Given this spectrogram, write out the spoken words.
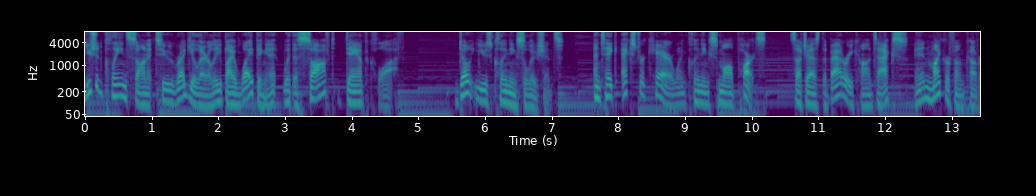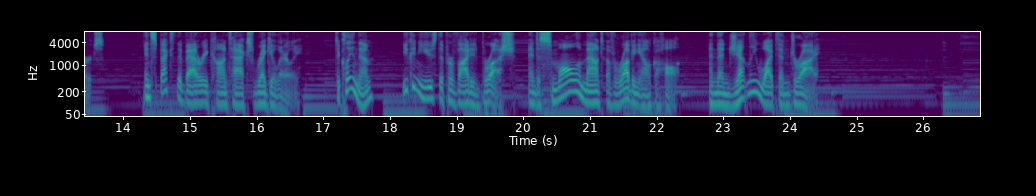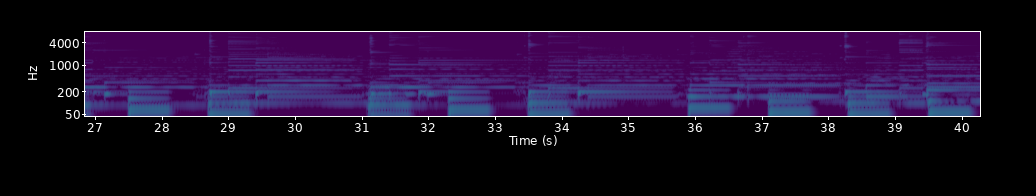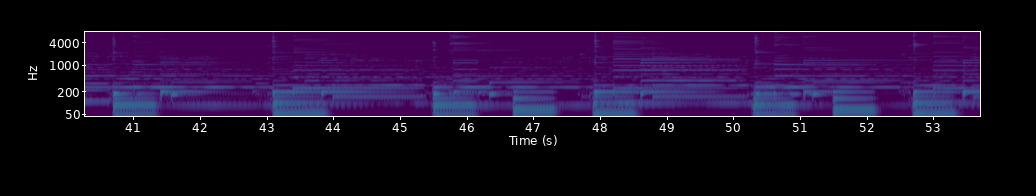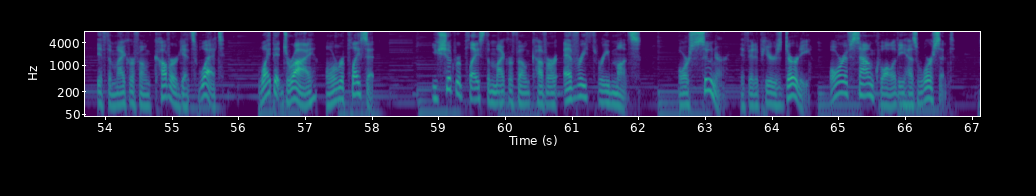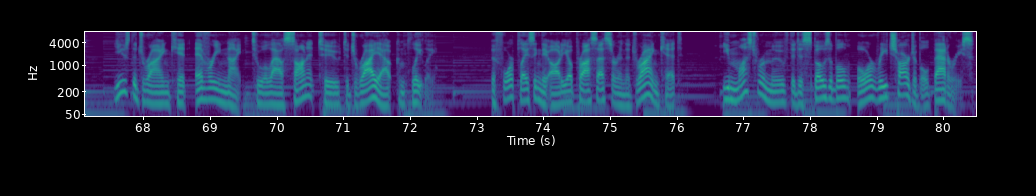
You should clean Sonnet 2 regularly by wiping it with a soft, damp cloth. Don't use cleaning solutions, and take extra care when cleaning small parts, such as the battery contacts and microphone covers. Inspect the battery contacts regularly. To clean them, you can use the provided brush and a small amount of rubbing alcohol, and then gently wipe them dry. If the microphone cover gets wet, wipe it dry or replace it. You should replace the microphone cover every three months, or sooner if it appears dirty or if sound quality has worsened. Use the drying kit every night to allow Sonnet 2 to dry out completely. Before placing the audio processor in the drying kit, you must remove the disposable or rechargeable batteries.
